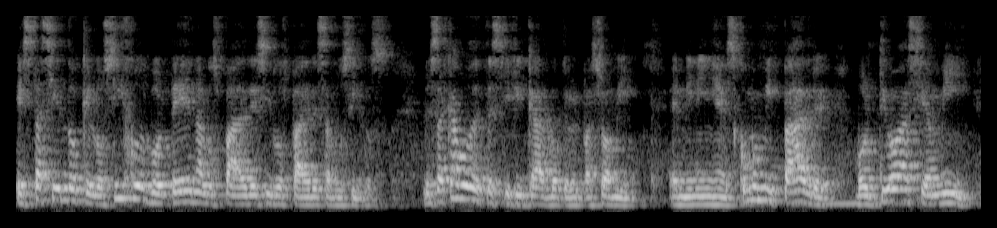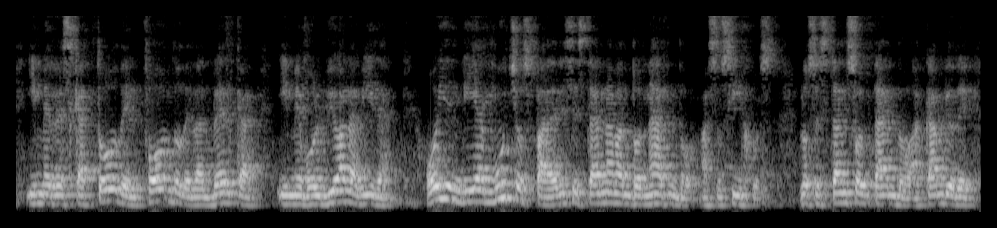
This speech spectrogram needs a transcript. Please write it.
está haciendo que los hijos volteen a los padres y los padres a los hijos. Les acabo de testificar lo que me pasó a mí en mi niñez, cómo mi padre volteó hacia mí y me rescató del fondo de la alberca y me volvió a la vida. Hoy en día muchos padres están abandonando a sus hijos, los están soltando a cambio de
